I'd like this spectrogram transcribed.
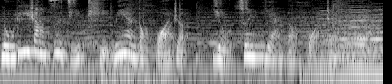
努力让自己体面的活着，有尊严的活着。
